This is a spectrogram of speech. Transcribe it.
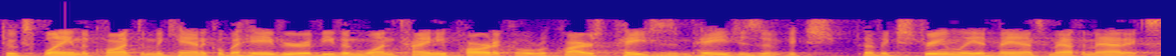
To explain the quantum mechanical behavior of even one tiny particle requires pages and pages of, ex- of extremely advanced mathematics.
